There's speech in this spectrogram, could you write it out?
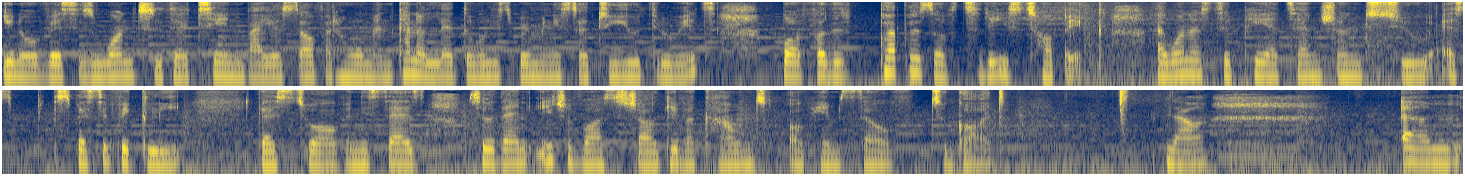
you know, verses 1 to 13 by yourself at home and kind of let the Holy Spirit minister to you through it. But for the purpose of today's topic, I want us to pay attention to specifically verse 12, and it says, So then each of us shall give account of himself to God. Now, um,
